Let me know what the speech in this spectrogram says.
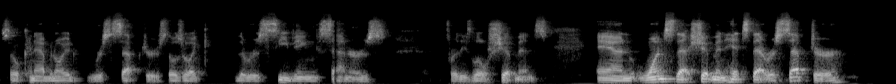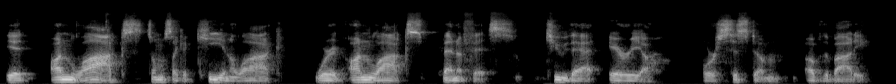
So cannabinoid receptors those are like the receiving centers for these little shipments. And once that shipment hits that receptor it unlocks it's almost like a key in a lock where it unlocks benefits to that area or system of the body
